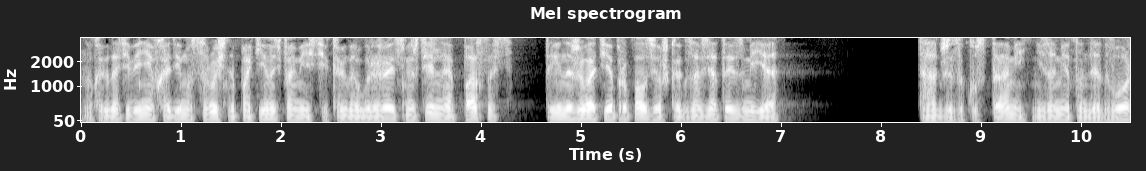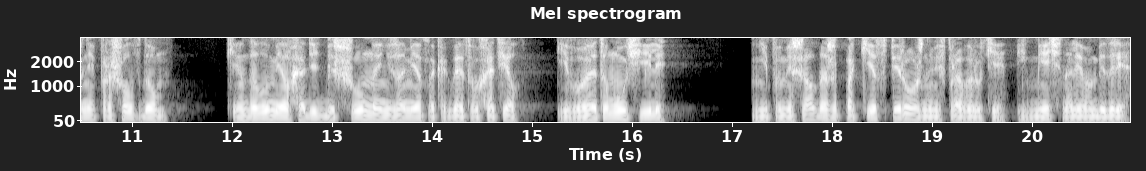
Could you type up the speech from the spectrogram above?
Но когда тебе необходимо срочно покинуть поместье, когда угрожает смертельная опасность, ты и на животе проползешь, как завзятая змея. Также за кустами, незаметно для дворни, прошел в дом. Кендалл умел ходить бесшумно и незаметно, когда этого хотел. Его этому учили. Не помешал даже пакет с пирожными в правой руке и меч на левом бедре.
